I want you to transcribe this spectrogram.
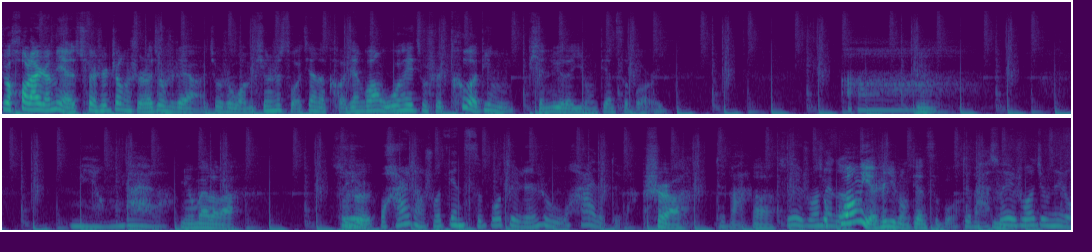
就后来人们也确实证实了，就是这样，就是我们平时所见的可见光，无非就是特定频率的一种电磁波而已。啊，嗯，明白了。明白了吧？所以就是我还是想说，电磁波对人是无害的，对吧？是啊，对吧？啊，所以说那个光也是一种电磁波。对吧？嗯所以说就是那种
